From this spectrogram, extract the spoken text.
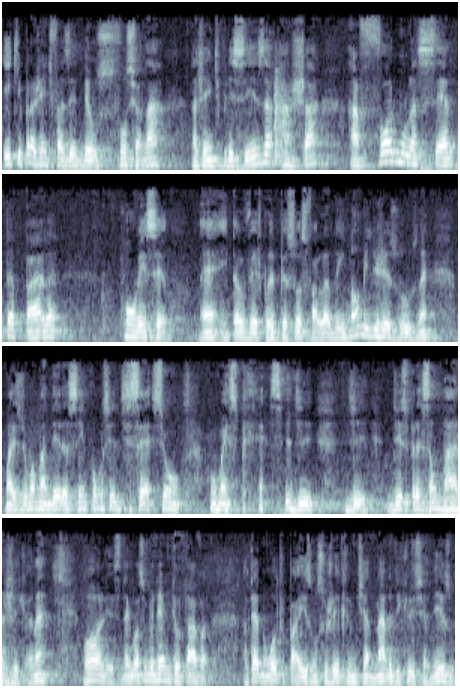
e que para a gente fazer Deus funcionar, a gente precisa achar a fórmula certa para convencê-lo. Né? Então eu vejo, por exemplo, pessoas falando em nome de Jesus, né? mas de uma maneira assim como se ele dissesse um, uma espécie de, de, de expressão mágica. Né? Olha, esse negócio, eu me lembro que eu estava até num outro país, um sujeito que não tinha nada de cristianismo,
